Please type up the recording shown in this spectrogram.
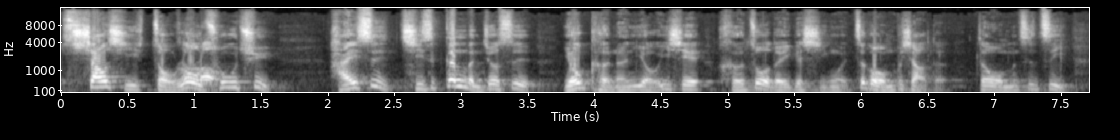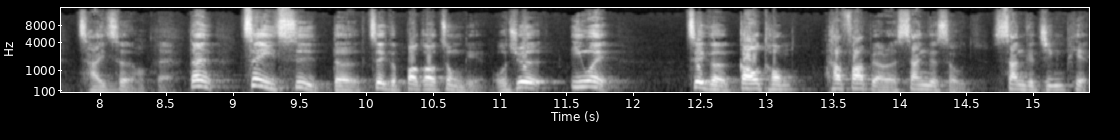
消息走漏出去？还是其实根本就是有可能有一些合作的一个行为？这个我们不晓得，这我们是自己猜测哦。对，但这一次的这个报告重点，我觉得因为这个高通。他发表了三个手三个晶片，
